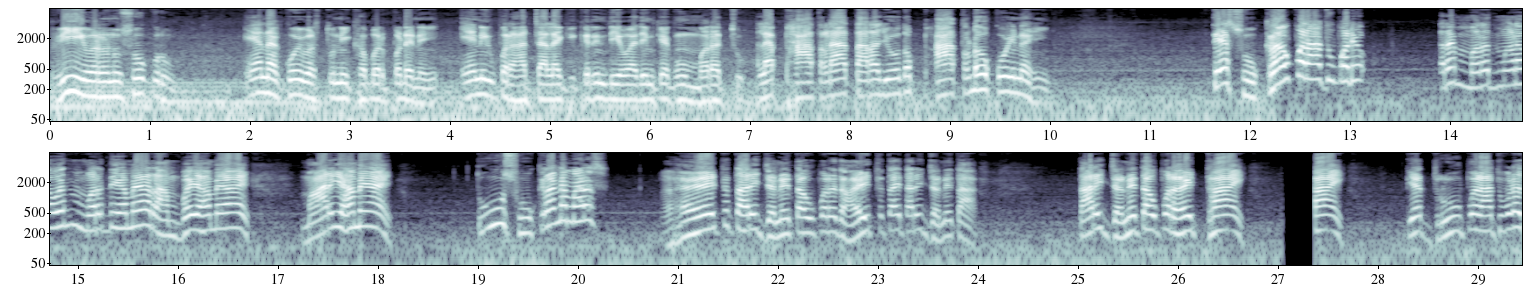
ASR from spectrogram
વી વર્ષનું છોકરું. એને કોઈ વસ્તુની ખબર પડે નહીં. એની ઉપર હાથ ચાલાકી કરીને દેવા દેમ કે હું મરદ છું. એટલે ફાતડા તારા જેવો તો ફાતડો કોઈ નહીં. તે છોકરા ઉપર હાથ ઉપાડ્યો. અરે મરદ માણા હોય મરદની રામભાઈ અમે આય, મારી અમે આય. તું છોકરાને મારસ? હૈત તારી જનેતા ઉપર હૈત થાય તારી જનેતા. તારી જનેતા ઉપર હૈત થાય. થાય. ત્યાં ધ્રુવ ઉપર હાથ પડે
